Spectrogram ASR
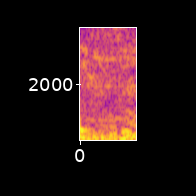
你是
